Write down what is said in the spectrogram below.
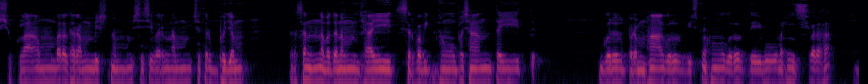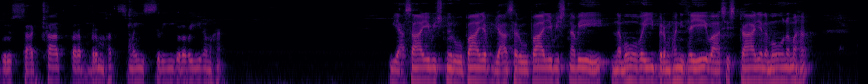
శుక్లాంబరధరం విష్ణుం శశివర్ణం చతుర్భుజం ప్రసన్నవదనం ధ్యాయేత్ సర్వవిఘ్నోపశాంతయేత్. గురుర్బ్రహ్మా గురుర్విష్ణుः గురుర్దేవో మహేశ్వరः. గురుः సాక్షాత్ పరబ్రహ్మ తస్మై శ్రీగురవై నమः. వ్యాసాయ విష్ణురూపాయ వ్యాసరూపాయ విష్ణవే నమో వై బ్రహ్మనిధయే వాసిష్ఠాయ నమో నమः.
